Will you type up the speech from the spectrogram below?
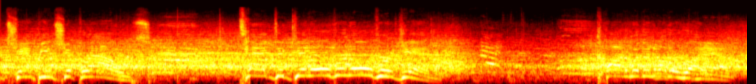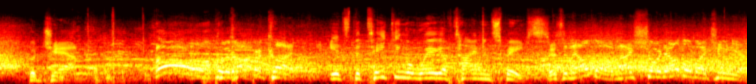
the championship rounds? Tagged again over and over again. Caught him with another oh, right. Man, Good jab. oh, oh good uppercut. It's the taking away of time and space. There's an elbow, nice short elbow by Junior.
